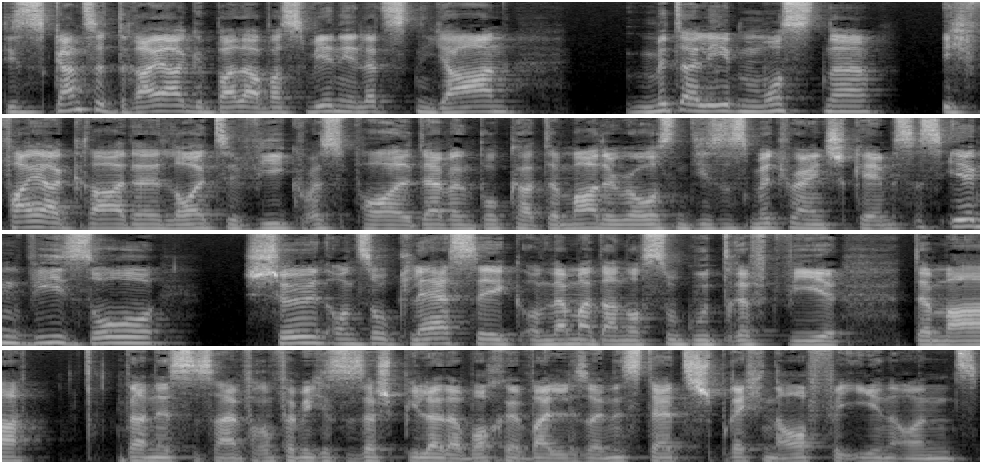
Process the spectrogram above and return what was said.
dieses ganze Dreiergeballer, was wir in den letzten Jahren miterleben mussten, ich feiere gerade Leute wie Chris Paul, Devin Booker, DeMar DeRozan, dieses Midrange-Game. Es ist irgendwie so schön und so classic und wenn man dann noch so gut trifft wie DeMar, dann ist es einfach, und für mich ist es der Spieler der Woche, weil seine Stats sprechen auch für ihn und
